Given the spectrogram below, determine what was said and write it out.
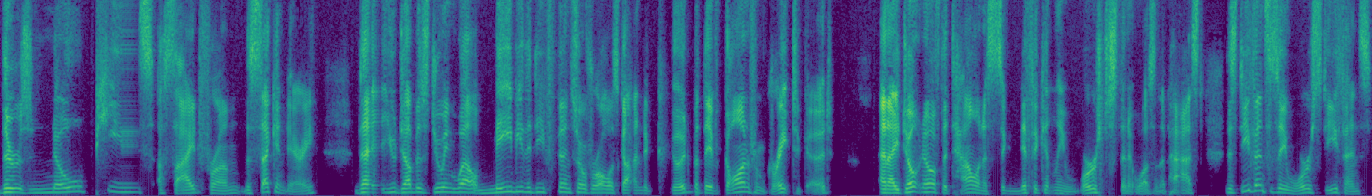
there's no piece aside from the secondary that UW is doing well. Maybe the defense overall has gotten to good, but they've gone from great to good. And I don't know if the talent is significantly worse than it was in the past. This defense is a worse defense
